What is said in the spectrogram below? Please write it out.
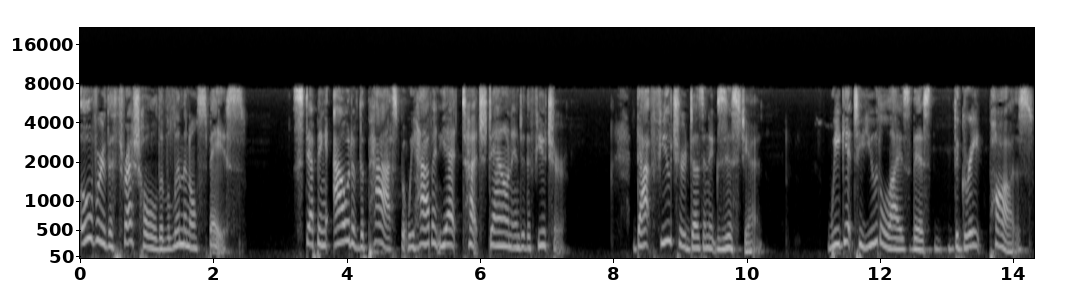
over the threshold of liminal space, stepping out of the past, but we haven't yet touched down into the future. That future doesn't exist yet. We get to utilize this, the great pause,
